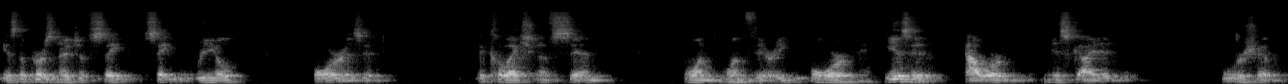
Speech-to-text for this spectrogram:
is the personage of Satan, Satan real? Or is it the collection of sin? One, one theory, or is it our misguided worship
